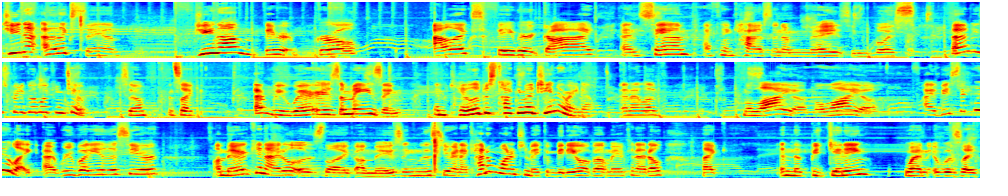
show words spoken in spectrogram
Jena, Alex, Sam. Jena, favorite girl. Alex, favorite guy. And Sam, I think has an amazing voice. And he's pretty good looking too. So it's like everywhere is amazing. And Caleb is talking about Jena right now. And I love Malaya, Malaya. I basically like everybody this year. American Idol is like amazing this year and I kind of wanted to make a video about American Idol like in the beginning when it was like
